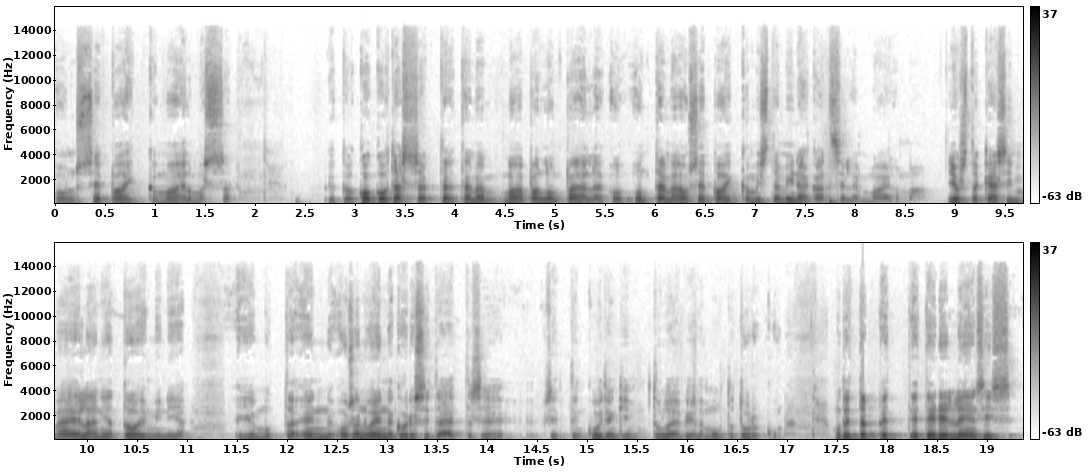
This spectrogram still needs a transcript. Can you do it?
on se paikka maailmassa, koko tässä, t- tämän maapallon päällä, on, on, tämä on se paikka, mistä minä katselen maailmaa, josta käsin mä elän ja toimin, ja, ja, mutta en osannut ennakoida sitä, että se sitten kuitenkin tulee vielä muutto Turkuun. Mutta että, et, et edelleen siis,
